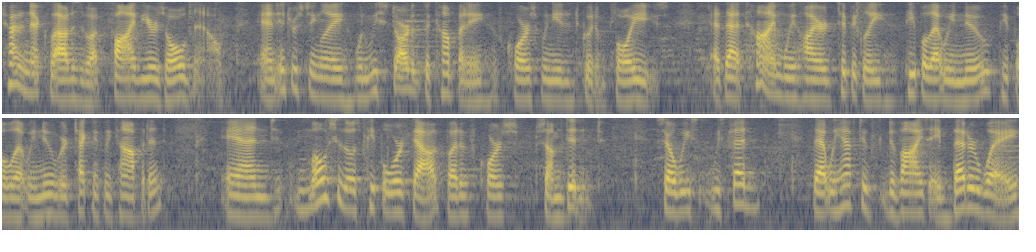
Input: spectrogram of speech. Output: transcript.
China Net Cloud is about five years old now. And interestingly, when we started the company, of course, we needed good employees. At that time, we hired typically people that we knew, people that we knew were technically competent, and most of those people worked out, but of course, some didn't. So we, we said that we have to devise a better way,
